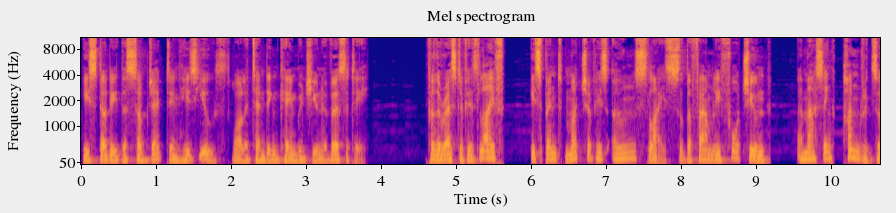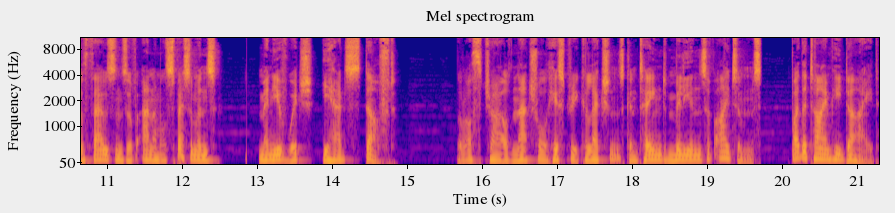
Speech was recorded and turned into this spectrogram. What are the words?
He studied the subject in his youth while attending Cambridge University. For the rest of his life, he spent much of his own slice of the family fortune amassing hundreds of thousands of animal specimens, many of which he had stuffed. The Rothschild natural history collections contained millions of items, by the time he died,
